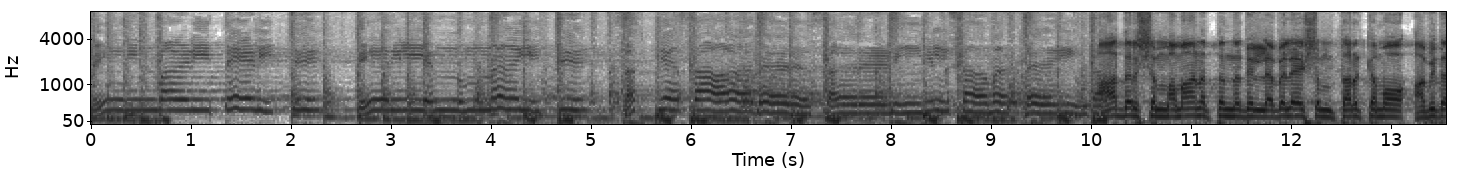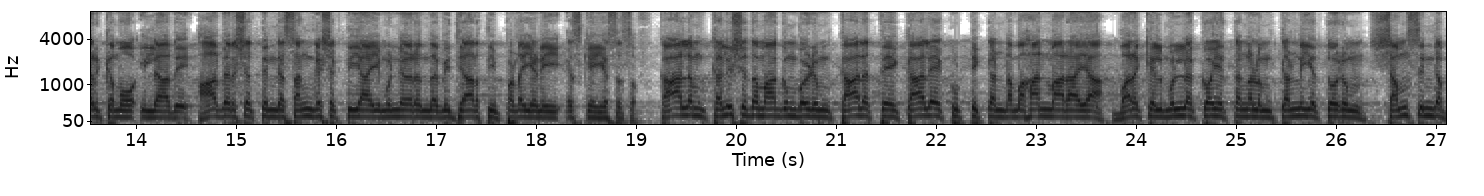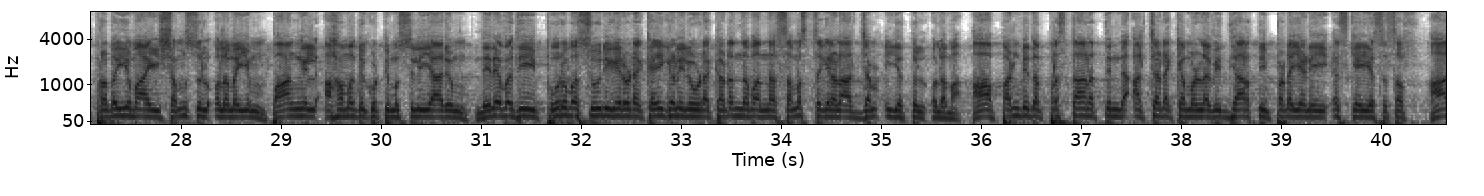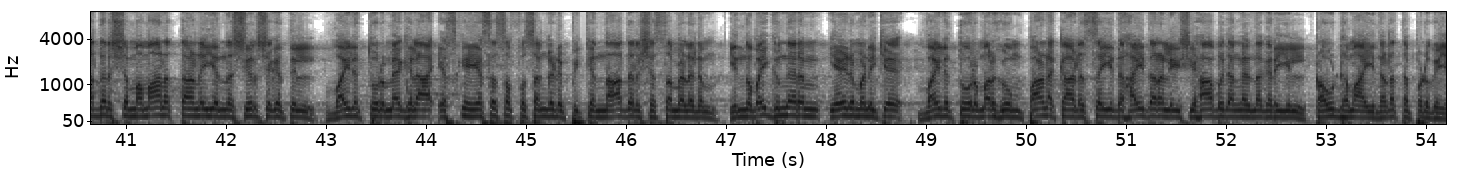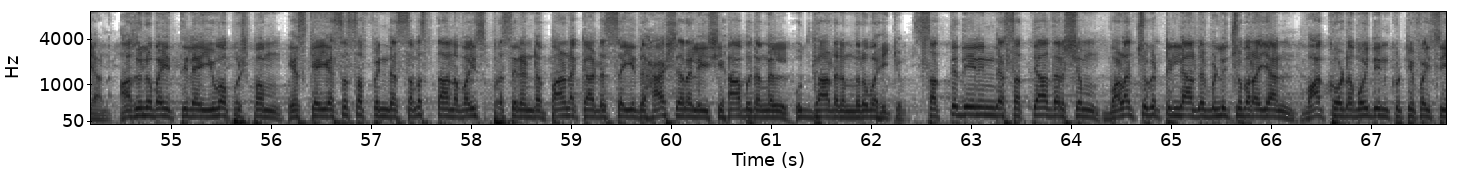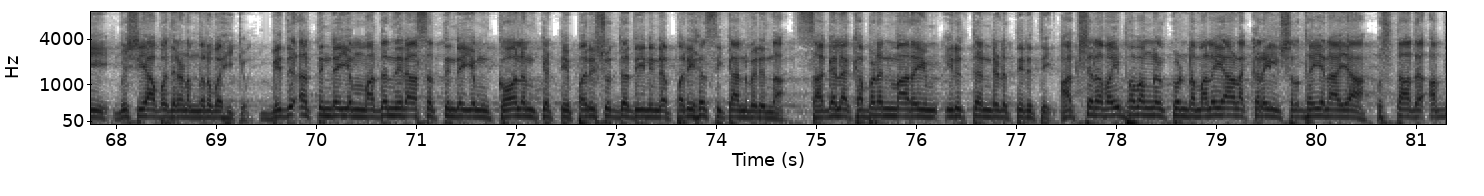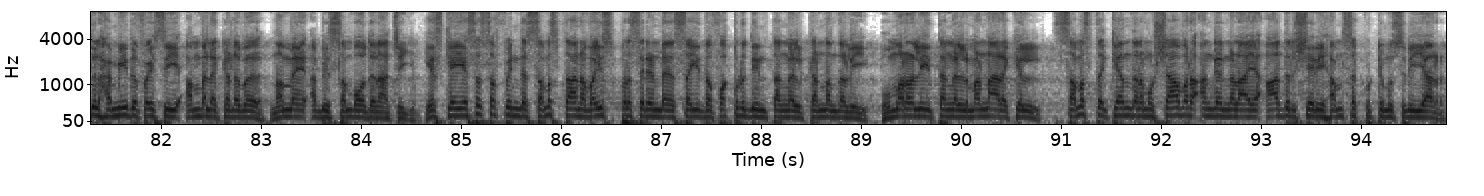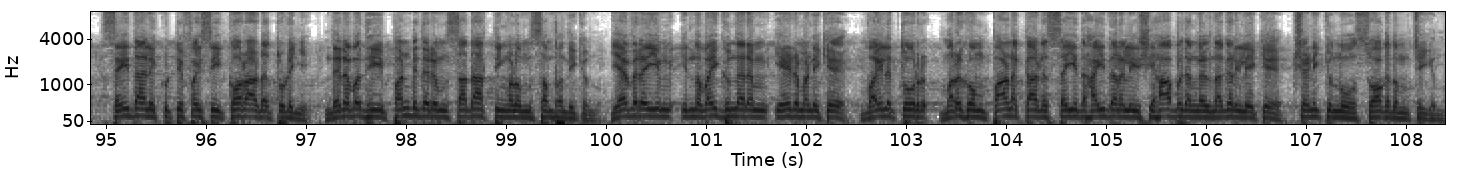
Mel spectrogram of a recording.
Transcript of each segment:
നേരിൻ വഴി തെളിച്ച് തേരിൽ എന്നും നയിച്ച് സത്യസാദര ആദർശം അമാനത്തെന്നതിൽ ലവലേശം തർക്കമോ അവിതർക്കമോ ഇല്ലാതെ ആദർശത്തിന്റെ സംഘശക്തിയായി മുന്നേറുന്ന വിദ്യാർത്ഥി Padayani S K S S F. കാലം കലുഷിതമാകുമ്പോഴും കാലത്തെ കാലെ കുട്ടിക്കണ്ട മഹാന്മാരായ വറക്കൽ മുല്ലക്കോയത്തങ്ങളും കണ്ണിയത്തോരും ഷംസിന്റെ പ്രഭയുമായി ഷംസുൽ ഉലമയും പാങ്ങിൽ അഹമ്മദ് കുട്ടി മുസ്ലിയാരും നിരവധി പൂർവസൂരികരുടെ കൈകളിലൂടെ കടന്നു വന്ന സമസ്ത കേരള ജംഇയ്യത്തുൽ ഉലമ. ആ പണ്ഡിത പ്രസ്ഥാനത്തിന്റെ അച്ചടക്കമുള്ള വിദ്യാർത്ഥി Padayani S K S S F മമാനത്താണ് എന്ന ശീർഷകത്തിൽ വൈലത്തൂർ മേഖല S K S S F സംഘടിപ്പിക്കുന്ന ആദർശ സമ്മേളനം ഇന്ന് വൈകുന്നേരം ഏഴ് മണിക്ക് വൈലത്തൂർ മർഹൂം പാണക്കാട് സയ്യിദ് ഹൈദർ അലി ഷിഹാബ് തങ്ങൾ നഗരിയിൽ പ്രൗഢമായി നടത്തപ്പെടുകയാണ്. അഖിലുബൈത്തിലെ യുവപുഷ്പം എസ് കെ എസ് എസ് എഫിന്റെ സംസ്ഥാന വൈസ് പ്രസിഡന്റ് പാണക്കാട് സയ്യിദ് ഹാഷർ അലി ഷിഹാബ് തങ്ങൾ ഉദ്ഘാടനം നിർവഹിക്കും. സത്യദീനിന്റെ സത്യാദർശം വളച്ചുകെട്ടില്ലാതെ വിളിച്ചു പറയാൻ വാക്കോട് മൊയ്തീൻ കുട്ടി ഫൈസി വിഷയാവതരണം നിർവഹിക്കും. ബിദ്അത്തിന്റെയും മതനിരാസത്തിന്റെയും കോലം കെട്ടി പരിശുദ്ധ ദീനിനെ പരിഹസിക്കാൻ വരുന്ന സകല കപടന്മാരെയും ഇരുത്തേണ്ടടുത്തിരുത്തി അക്ഷരവൈഭവങ്ങൾ കൊണ്ട് മലയാളക്കരയിൽ ശ്രദ്ധേയനായ ഉസ്താദ് അബ്ദുൽ ഹമീദ് ഫൈസി അമ്പലക്കടവ് നമ്മെ അഭിസംബോധന ചെയ്യും. എസ് കെ എസ് എസ് എഫിന്റെ സംസ്ഥാന വൈസ് പ്രസിഡന്റ് സയ്യിദ് ഫക്രുദ്ദീൻ തങ്ങൾ കണ്ണന്തളി ഉമർ അലി തങ്ങൾ മണ്ണാരക്കൽ സമസ്ത കേന്ദ്ര മുഷാവർ അംഗങ്ങളായ ആദിർശേരി ഹംസക്കുട്ടി മുസ്ലിയാർ സെയ്താലിക്കുട്ടി ഫൈസി കോറാട് തുടങ്ങി. നിരവധി പണ്ഡിതരും സദാത്യങ്ങളും സംബന്ധിക്കുന്നു. ഏവരെയും ഇന്ന് വൈകുന്നേരം ഏഴ് മണിക്ക് വയലത്തൂർ മറുകും പാണക്കാട് സയ്യിദ് ഹൈദർ അലി ശിഹാബ് തങ്ങൾ നഗറിലേക്ക് ക്ഷണിക്കുന്നു സ്വാഗതം ചെയ്യുന്നു.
